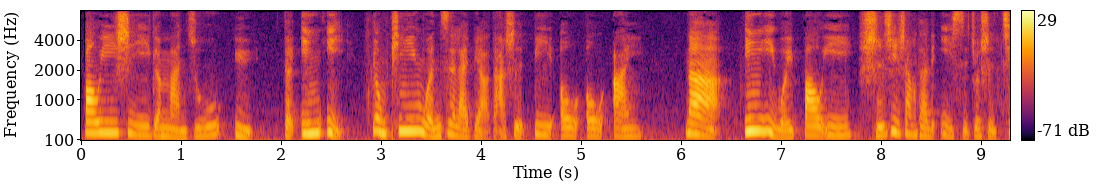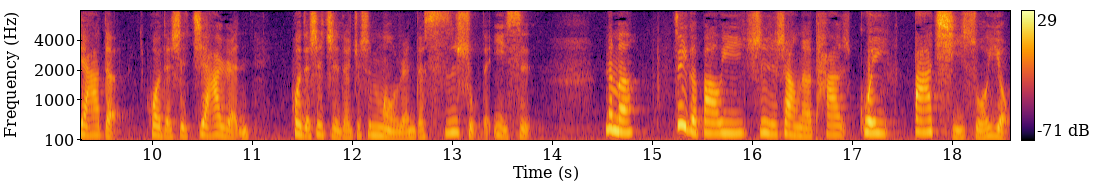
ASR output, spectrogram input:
包衣是一个满族语的音译，用拼音文字来表达是 b o o i。那音译为包衣，实际上它的意思就是家的，或者是家人，或者是指的就是某人的私属的意思。那么这个包衣，事实上呢，它归八旗所有。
